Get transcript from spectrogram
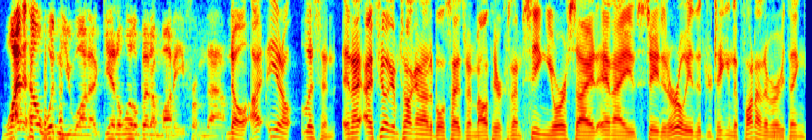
why the hell wouldn't you want to get a little bit of money from them? No, I you know listen, and I, I feel like I'm talking out of both sides of my mouth here because I'm seeing your side, and I stated earlier that you're taking the fun out of everything.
